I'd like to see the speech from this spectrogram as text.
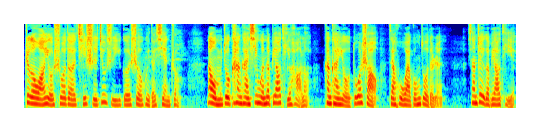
这个网友说的其实就是一个社会的现状。那我们就看看新闻的标题好了，看看有多少。在户外工作的人，像这个标题：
